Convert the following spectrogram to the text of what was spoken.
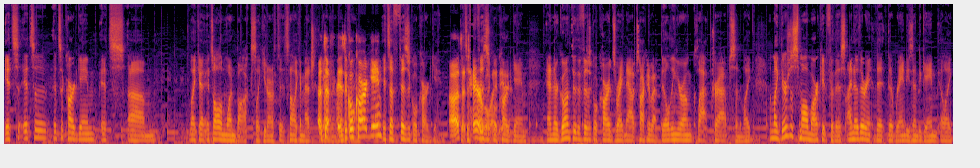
it's it's a it's a card game. It's um like a, it's all in one box. Like you don't have to. It's not like a Magic. That's a Gathering kind of physical card game. It's a physical card game. Oh, that's it's a terrible physical idea. card game, and they're going through the physical cards right now, talking about building your own Claptraps and like I'm like, there's a small market for this. I know they're in, that that Randy's into game like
